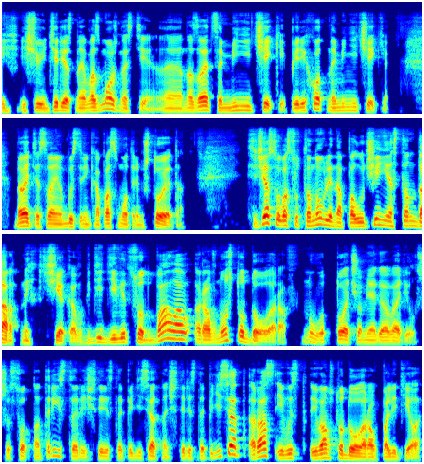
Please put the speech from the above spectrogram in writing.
еще интересной возможности, э, называется мини-чеки, переход на мини-чеки. Давайте с вами быстренько посмотрим, что это. Сейчас у вас установлено получение стандартных чеков, где 900 баллов равно 100 долларов. Ну вот то, о чем я говорил. 600 на 300 или 450 на 450. Раз и, вы, и вам 100 долларов полетело.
